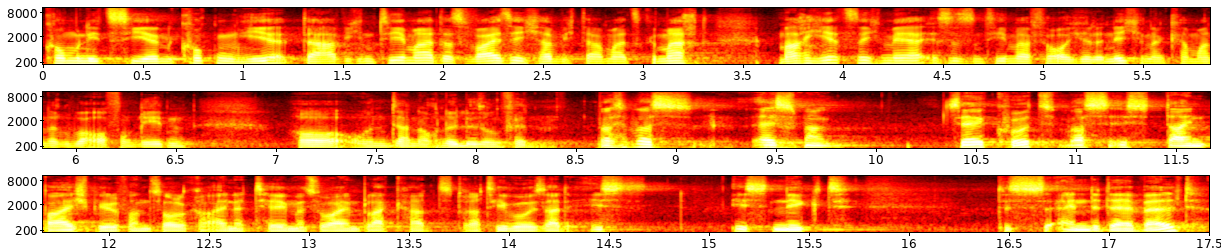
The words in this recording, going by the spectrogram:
kommunizieren, gucken, hier, da habe ich ein Thema, das weiß ich, habe ich damals gemacht, mache ich jetzt nicht mehr, ist es ein Thema für euch oder nicht? Und dann kann man darüber offen reden äh, und dann auch eine Lösung finden. Was, was erstmal sehr kurz, was ist dein Beispiel von solcher einer Thema, so ein Black Hat Strategie, wo ihr sagt, ist, ist nicht das Ende der Welt,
